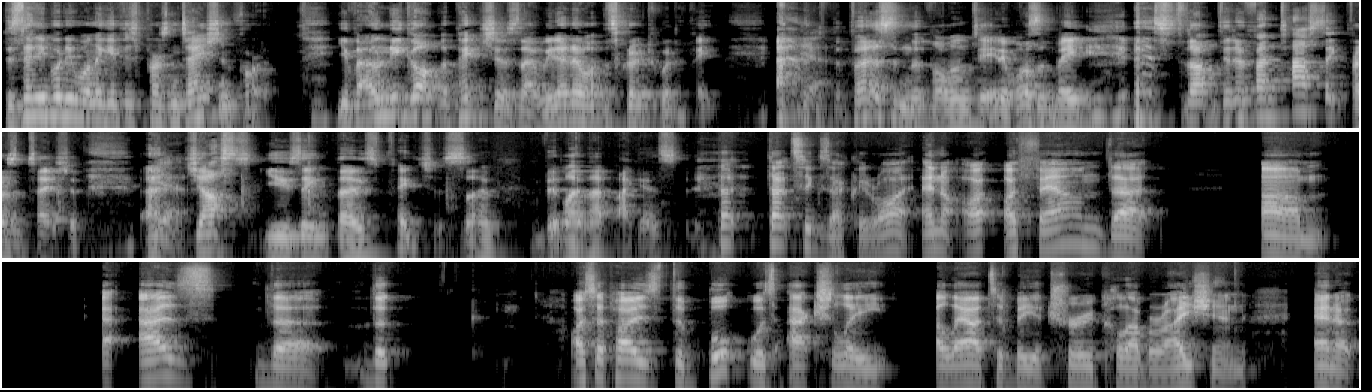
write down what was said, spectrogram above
Does anybody want to give his presentation for him? You've only got the pictures, though. We don't know what the script would have been." Yeah. the person that volunteered, it wasn't me, stood up, did a fantastic presentation, uh, Yeah. just using those pictures. So a bit like that, I guess. That that's exactly right, and I, I found that um, as the the I suppose the book was actually allowed to be a true collaboration and a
